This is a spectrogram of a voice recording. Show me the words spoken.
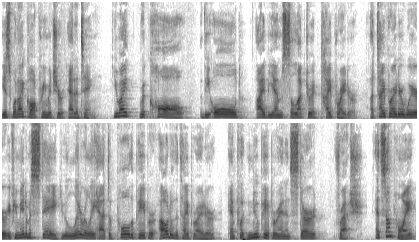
is what I call premature editing. You might recall the old IBM Selectric typewriter a typewriter where if you made a mistake, you literally had to pull the paper out of the typewriter and put new paper in and start fresh. At some point,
